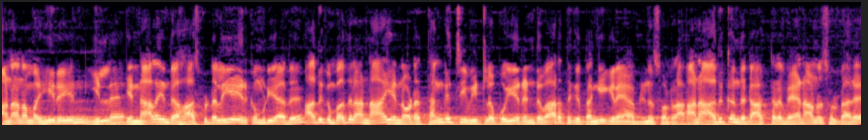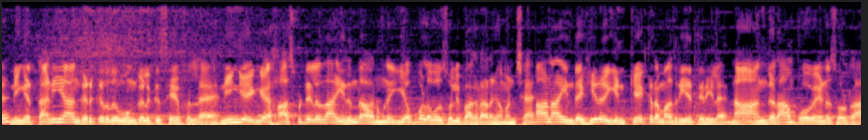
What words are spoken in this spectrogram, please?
ஆனா நம்ம ஹீரோயின் இல்ல. என்னால இந்த ஹாஸ்பிட்டல்லயே இருக்க முடியாது. அதுக்கு பதிலா நான் என்னோட தங்கச்சி வீட்டுல போய் ரெண்டு வாரத்துக்கு தங்கிக்கிறேன் அப்படின்னு சொல்றா. ஆனா அதுக்கு அந்த டாக்டர் வேணாம்னு சொல்றாரு. நீங்க தனியா அங்க இருக்கிறது உங்களுக்கு சேஃப் இல்ல. நீங்க இங்க ஹாஸ்பிட்டல்ல தான் இருந்தாகணும்னு எவ்வளவோ சொல்லி பாக்குறாருங்க மனுஷன். ஆனா இந்த ஹீரோயின் கேக்குற மாதிரியே தெரியல. நான் அங்கதான் போவேன்னு சொல்றா.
